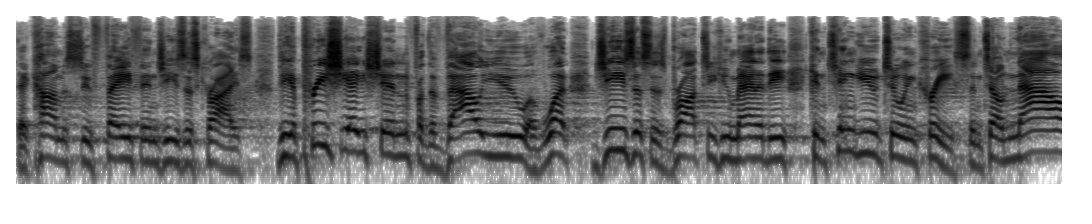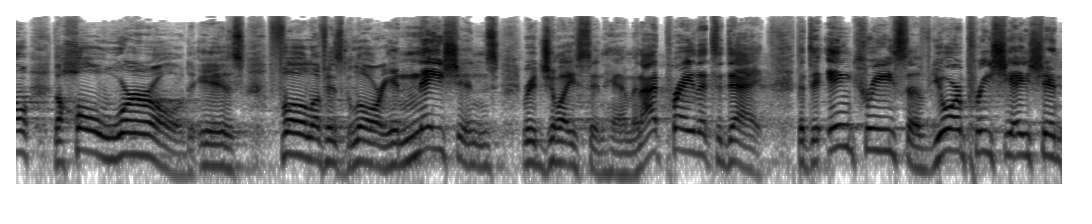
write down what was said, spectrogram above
that comes through faith in Jesus Christ, the appreciation for the value of what Jesus has brought to humanity continued to increase until now the whole world is full of his glory and nations rejoice in him. And I pray that today that the increase of your appreciation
